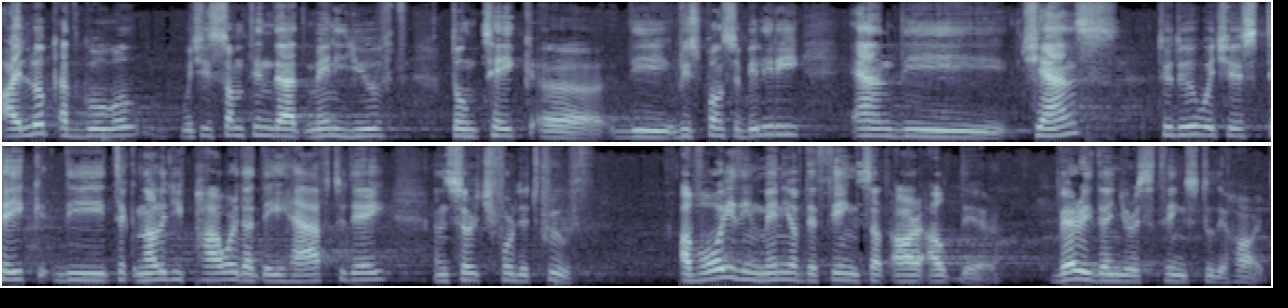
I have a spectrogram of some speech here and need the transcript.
I look at Google, which is something that many youth don't take uh, the responsibility and the chance to do, which is take the technology power that they have today and search for the truth, avoiding many of the things that are out there, very dangerous things to the heart.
